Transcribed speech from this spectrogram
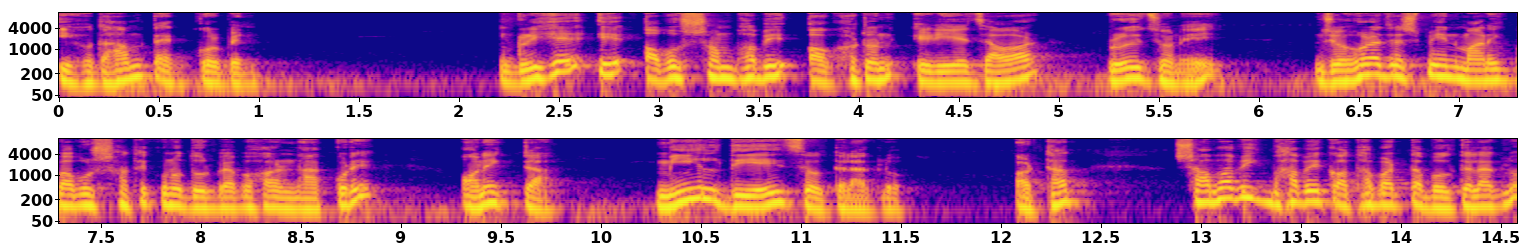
ইহধাম ত্যাগ করবেন। গৃহে এ অবশ্যম্ভাবী অঘটন এড়িয়ে যাওয়ার প্রয়োজনে জোহরা জেসমিন মানিকবাবুর সাথে কোনো দুর্ব্যবহার না করে অনেকটা মিল দিয়েই চলতে লাগল। অর্থাৎ স্বাভাবিকভাবে কথাবার্তা বলতে লাগল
